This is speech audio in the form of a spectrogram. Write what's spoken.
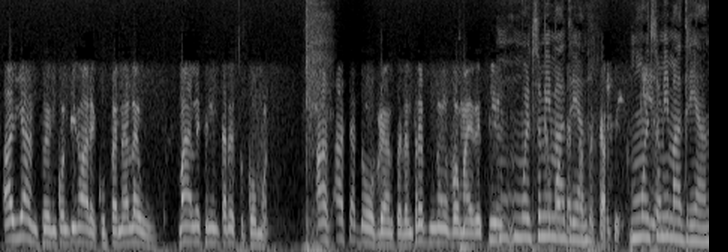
alianță în continuare cu PNL-ul, mai ales în interesul comun. A, astea două vreau să le întreb, nu vă mai rețin. Mulțumim, Adrian. Mulțumim, Adrian.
